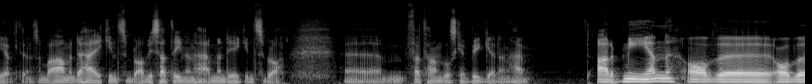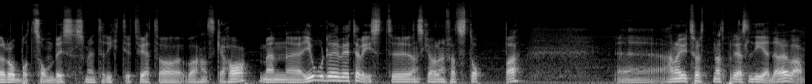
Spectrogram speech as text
Egentligen. Som bara, ah, men det här gick inte så bra. Vi satte in den här men det gick inte så bra. Eh, För att han då ska bygga den här armén av, eh, av robotzombies som jag inte riktigt vet vad, vad han ska ha. Men eh, jo, det vet jag visst. Eh, Han ska ha den för att stoppa. Han har ju tröttnat på deras ledare va?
